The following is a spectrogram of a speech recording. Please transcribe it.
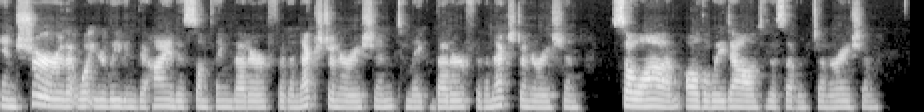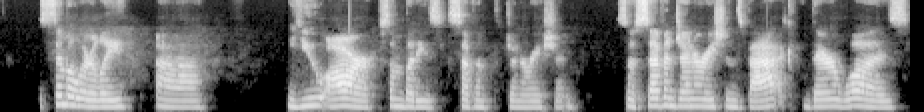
ensure that what you're leaving behind is something better for the next generation to make better for the next generation. So on all the way down to the seventh generation. Similarly uh, you are somebody's seventh generation so, seven generations back, there was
